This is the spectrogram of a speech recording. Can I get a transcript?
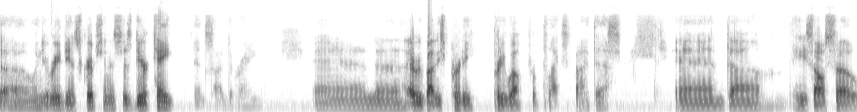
uh, when you read the inscription, it says "Dear Kate" inside the ring, and uh, everybody's pretty pretty well perplexed by this. And um, he's also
